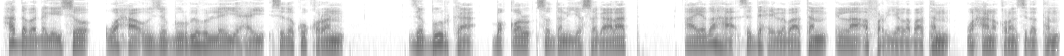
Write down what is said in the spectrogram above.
Haddaba dhegayso waxa uu zabuurluhu leeyahay sida ku qoran zabuurka boqol soddon iyo sagaalaad aayadaha saddex iyo labaatan ilaa afar iyo labaatan waxaana qoran sida tan.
